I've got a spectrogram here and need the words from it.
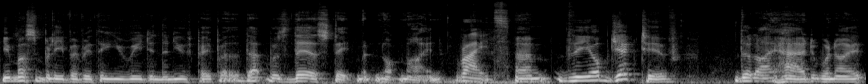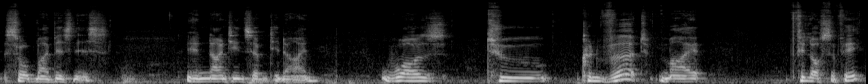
You mustn't believe everything you read in the newspaper. That was their statement, not mine. Right. Um, the objective that I had when I sold my business in 1979 was to convert my philosophy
